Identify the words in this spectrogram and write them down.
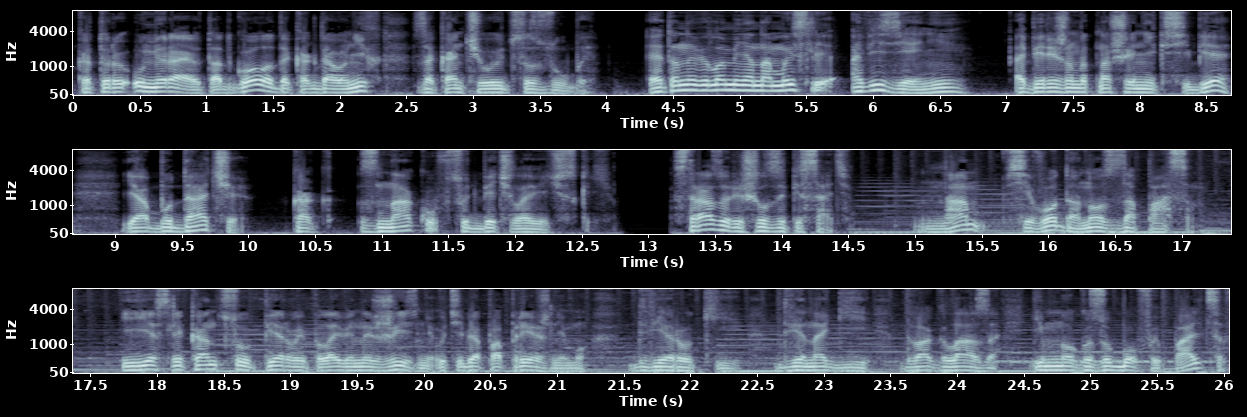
которые умирают от голода, когда у них заканчиваются зубы. Это навело меня на мысли о везении, о бережном отношении к себе и об удаче, как знаку в судьбе человеческой. Сразу решил записать. Нам всего дано с запасом. И если к концу первой половины жизни у тебя по-прежнему две руки, две ноги, два глаза и много зубов и пальцев,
